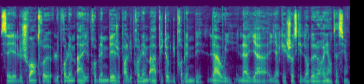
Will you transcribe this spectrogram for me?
C'est le choix entre le problème A et le problème B. Je parle du problème A plutôt que du problème B. Là, oui, là, il y a, y a quelque chose qui est de l'ordre de l'orientation.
